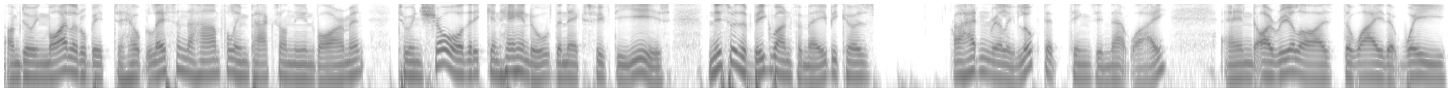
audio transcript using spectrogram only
I'm doing my little bit to help lessen the harmful impacts on the environment to ensure that it can handle the next 50 years. And this was a big one for me because I hadn't really looked at things in that way. And I realized the way that we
